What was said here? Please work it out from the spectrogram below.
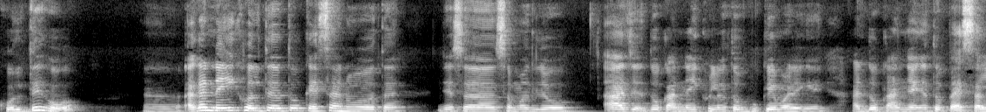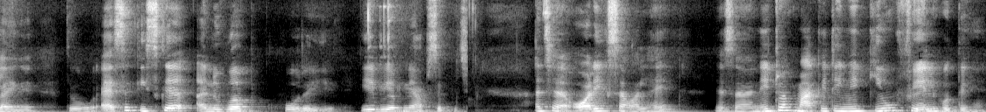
खोलते हो अगर नहीं खोलते हो तो कैसा अनुभव होता है? जैसा समझ लो, आज दुकान नहीं खुलेंगे तो भूखे मरेंगे और दुकान जाएँगे तो पैसा लाएँगे। तो ऐसा किसका अनुभव हो रही है? ये भी अपने आप से पूछे। अच्छा और एक सवाल है। जैसा नेटवर्क मार्केटिंग में क्यों फेल होते हैं?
